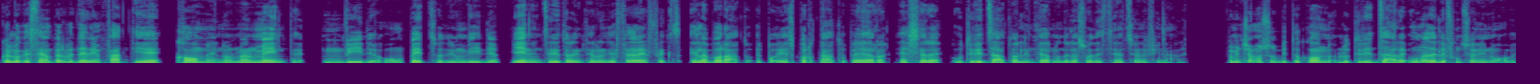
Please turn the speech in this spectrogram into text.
Quello che stiamo per vedere infatti è come normalmente un video o un pezzo di un video viene inserito all'interno di After Effects, elaborato e poi esportato per essere utilizzato all'interno della sua destinazione finale. Cominciamo subito con l'utilizzare una delle funzioni nuove.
